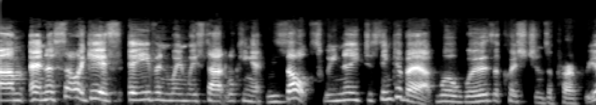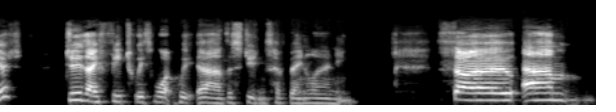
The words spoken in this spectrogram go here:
Um, and so I guess even when we start looking at results, we need to think about, well, were the questions appropriate? Do they fit with what we, uh, the students have been learning? So um,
